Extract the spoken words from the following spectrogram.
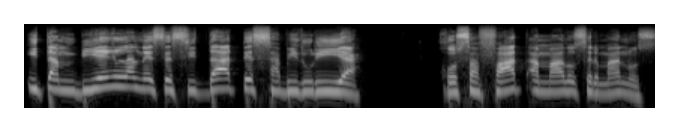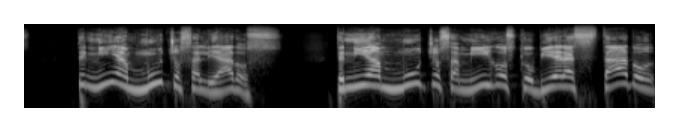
y también la necesidad de sabiduría. Josafat, amados hermanos, tenía muchos aliados, tenía muchos amigos que hubiera estado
